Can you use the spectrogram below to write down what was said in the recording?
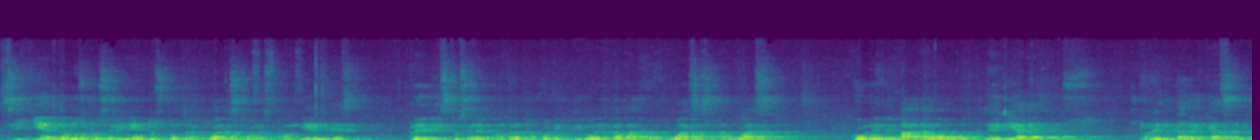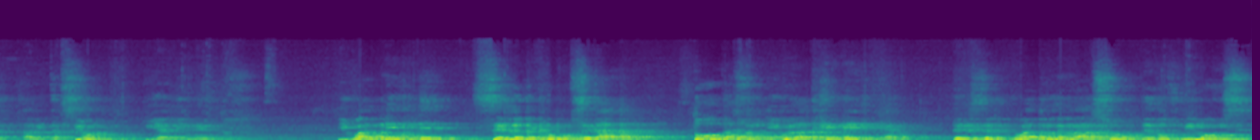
siguiendo los procedimientos contractuales correspondientes previstos en el contrato colectivo de trabajo UAS a UAS con el pago de viáticos, renta de casa, habitación y alimentos. Igualmente se le reconocerá toda su antigüedad genérica desde el 4 de marzo de 2011,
